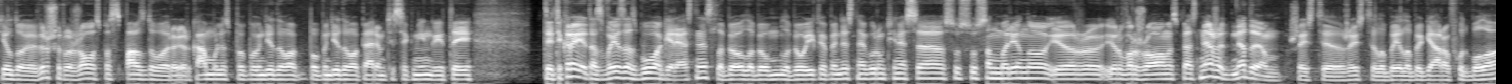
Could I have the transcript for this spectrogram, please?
kildavo viršų ir varžovas paspausdavo ir, ir kamuolius pabandydavo, pabandydavo perimti sėkmingai. Tai, Tai tikrai tas vaizdas buvo geresnis, labiau, labiau, labiau įkvepiantis negu rungtynėse su, su San Marinu ir, ir varžovams mes nežad, nedavėm žaisti, žaisti labai labai gero futbolo.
